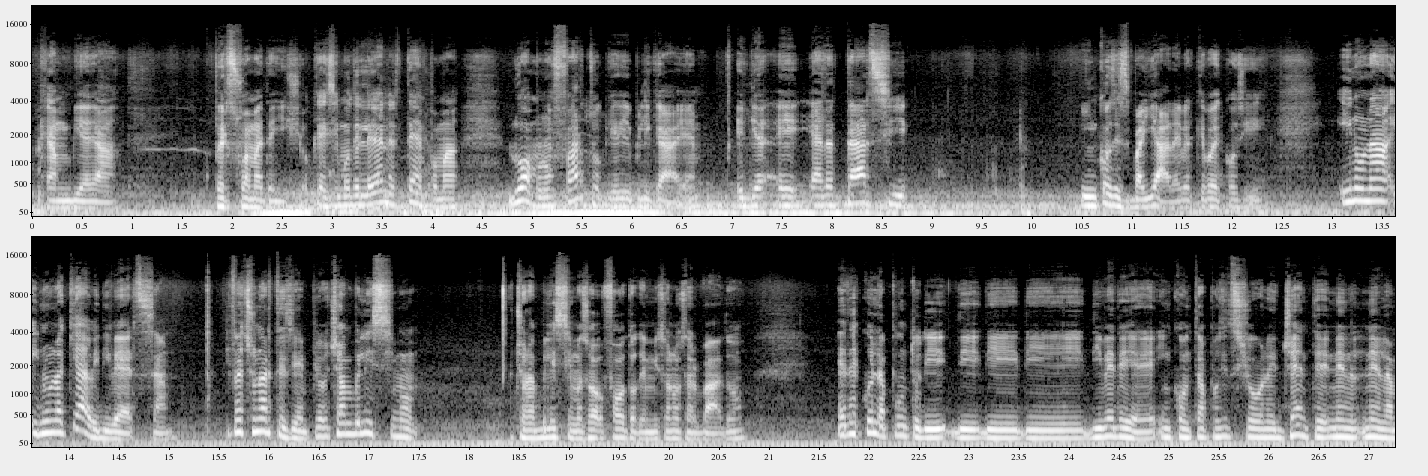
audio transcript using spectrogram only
cambierà per sua matrice, ok? Si modellerà nel tempo, ma l'uomo non fa altro che replicare e, di, e, e adattarsi in cose sbagliate, perché poi è così, in una, in una chiave diversa ti faccio un altro esempio, c'è un bellissimo c'è una bellissima foto che mi sono salvato ed è quella appunto di, di, di, di vedere in contrapposizione gente nella,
